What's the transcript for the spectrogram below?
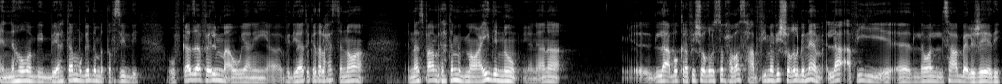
إن هما بي- بيهتموا جدا بالتفاصيل دي. وفي كذا فيلم أو يعني فيديوهات وكده لاحظت إن هو الناس فعلا بتهتم بمواعيد النوم. يعني أنا لا بكرة في شغل الصبح بصحى في ما فيش شغل بنام. لا في آه، اللي هو الساعة البيولوجية دي.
